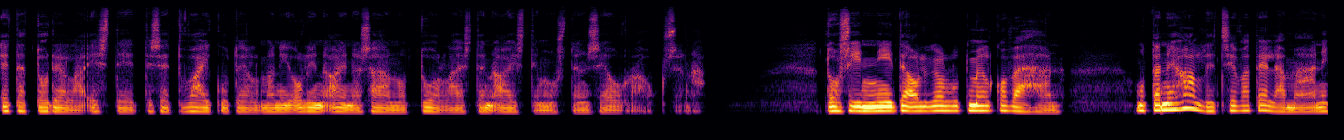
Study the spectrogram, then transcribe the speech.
että todella esteettiset vaikutelmani olin aina saanut tuollaisten aistimusten seurauksena. Tosin niitä oli ollut melko vähän, mutta ne hallitsivat elämääni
